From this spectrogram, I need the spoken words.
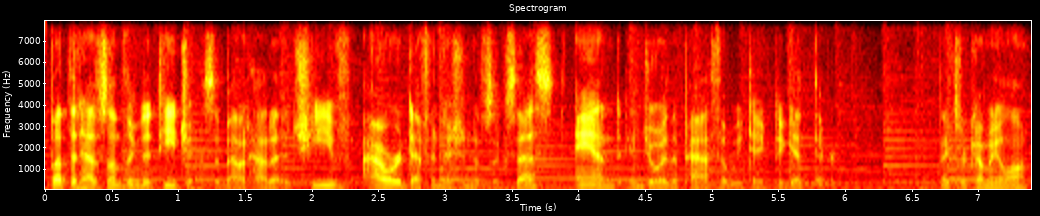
but that have something to teach us about how to achieve our definition of success and enjoy the path that we take to get there. Thanks for coming along.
